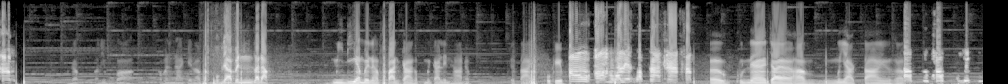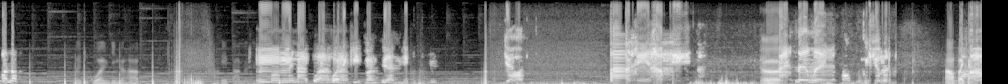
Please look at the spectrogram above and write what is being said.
ครับ ครับ ตอนนี้ผมก็เข้ามาในหน้าเกมแล้วผมจะเป็นระดับมีเดียมเลยนะครับปานกลางครับไม่กล้ารเล่นฮาร์ดครับเดี๋ยวตายโอเค เอาเอามาเลยครับราคาครับเออคุณแน่ใจเหรอครับ ไม่อยากตายเหรอครับ ครับครับผมไม่กลัวหรอกไม่กลัวจริงๆเหรอครับโอเคตามนั้นอืมไม่น่ากลัวควรจะกินก่อนเพื่อนนี้ ยอดโอเคครับเออไปเริ่มเลยมองกูมีคิวแล้วเอาไฟฉายเอาเท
